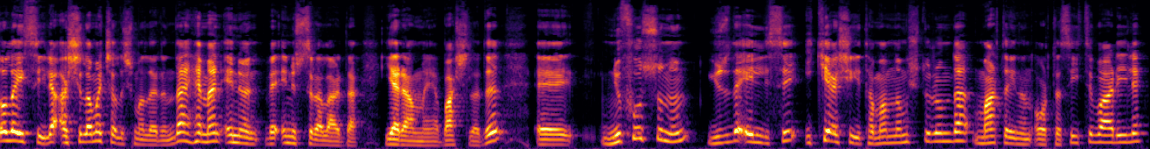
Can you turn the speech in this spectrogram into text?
Dolayısıyla aşılama çalışmalarında hemen en ön ve en üst sıralarda yer almaya başladı. Ee, nüfusunun %50'si iki aşıyı tamamlamış durumda Mart ayının ortası itibariyle.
